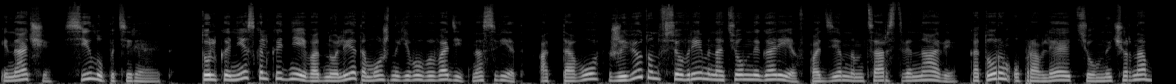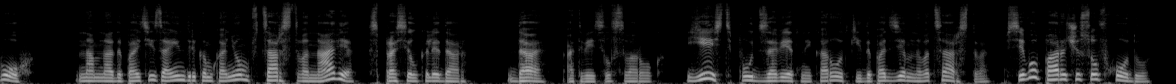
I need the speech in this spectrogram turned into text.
иначе силу потеряет. Только несколько дней в одно лето можно его выводить на свет. Оттого живет он все время на Темной горе, в подземном царстве Нави, которым управляет Темный Чернобог. «Нам надо пойти за Индриком конем в царство Нави?» — спросил Калидар. «Да», — ответил Сварог. «Есть путь заветный, короткий, до подземного царства. Всего пара часов ходу.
